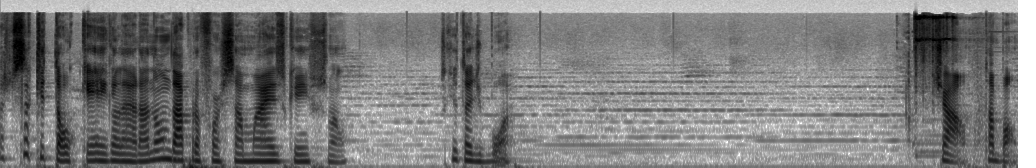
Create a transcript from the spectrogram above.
Acho que isso aqui tá ok, galera. Não dá pra forçar mais do que isso, não. Aqui tá de boa. Tchau, tá bom.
